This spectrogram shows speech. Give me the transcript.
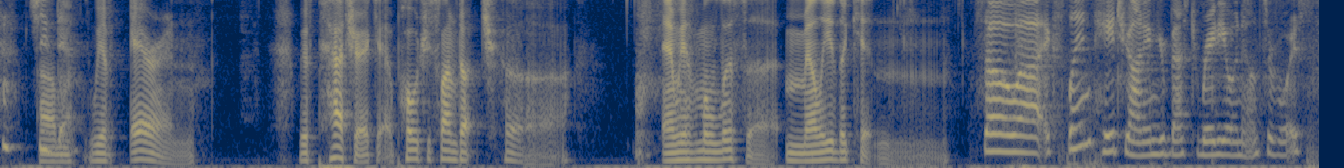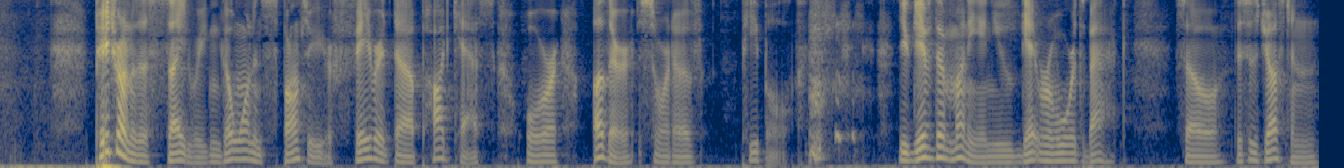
She's Um, dead. We have Aaron. We have Patrick at PoetrySlam.ch. And we have Melissa, Melly the Kitten. So uh, explain Patreon in your best radio announcer voice. Patreon is a site where you can go on and sponsor your favorite uh, podcasts or other sort of people. you give them money and you get rewards back. So this is Justin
